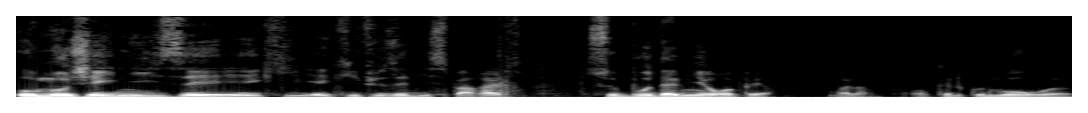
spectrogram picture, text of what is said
homogénéisait et qui, et qui faisait disparaître ce beau damier européen. Voilà, en quelques mots. euh.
